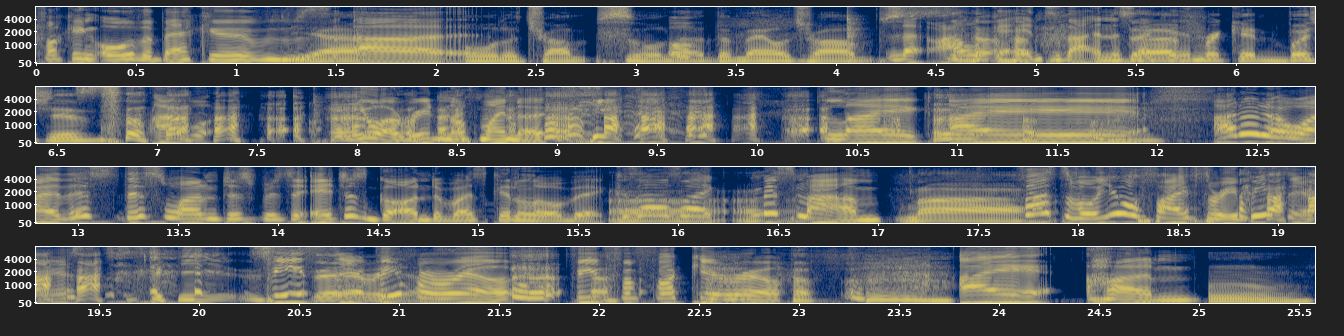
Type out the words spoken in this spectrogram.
Fucking all the Beckhams. Yeah. Uh, All the Trumps, all Oh. the, the male Trumps. I will get into that in a the second. freaking bushes. I will- you are reading off my notes. like I, I don't know why this this one just it just got under my skin a little bit because I was like, Uh, uh, Miss Ma'am, nah. first of all, you are five three. Be serious. be Be serious. Be for real. Be for fucking real. I, hun, Mm.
